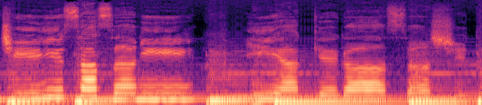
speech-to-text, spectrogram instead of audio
小ささに嫌気がさした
